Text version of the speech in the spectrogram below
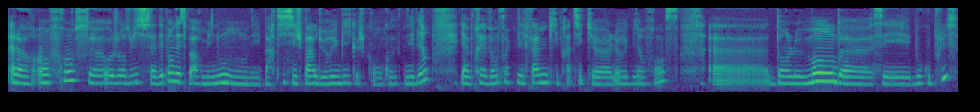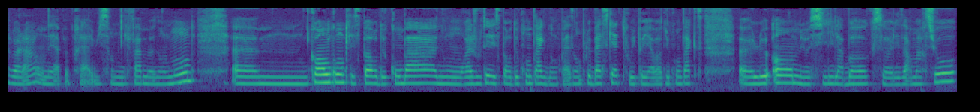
Alors, en France, euh, aujourd'hui, ça dépend des sports, mais nous, on est parti, si je parle du rugby que je connais bien, il y a à peu près 25 000 femmes qui pratiquent euh, le rugby en France. Euh, dans le monde, c'est beaucoup plus, voilà, on est à peu près à 800 000 femmes dans le monde. quand on compte les sports de combat, nous, on rajoutait les sports de contact, donc par exemple le basket, où il peut y avoir du contact, le hand, mais aussi la boxe, les arts martiaux,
